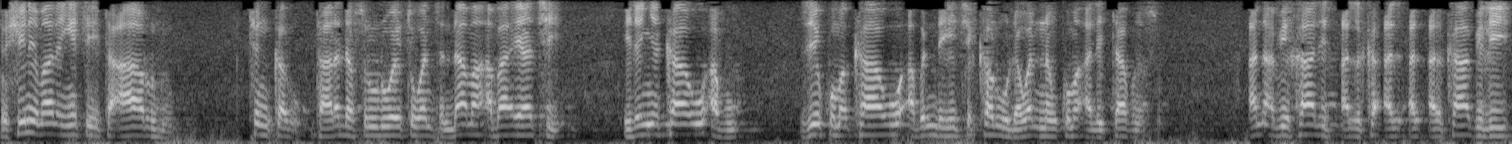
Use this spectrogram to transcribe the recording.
To shine malam ya ce ta'arudu cin karo tare da sun ruwaito wancan. Dama a baya ya ce idan ya kawo abu zai kuma kawo abin da ya ci karo da wannan kuma a littafinsu. An abi khalid alkabili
